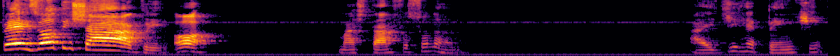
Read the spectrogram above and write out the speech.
Fez outro enxágue, ó. Mas está funcionando. Aí de repente,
